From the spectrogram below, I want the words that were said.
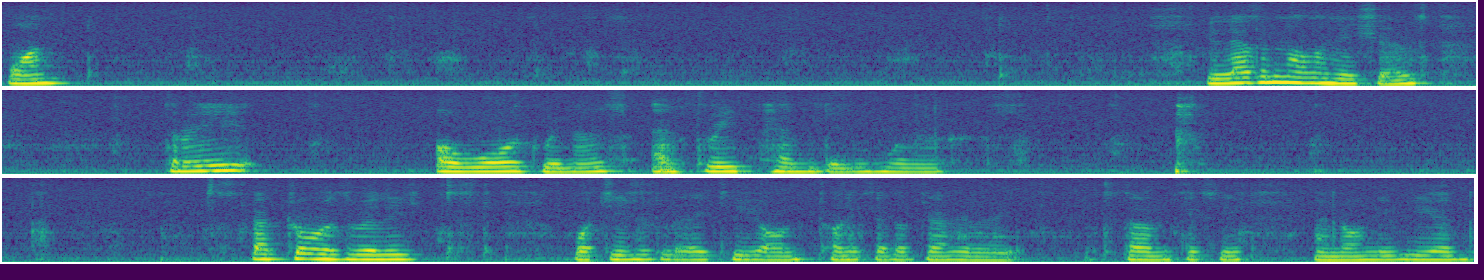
four, one. Eleven nominations, three award winners, and three pending winners. Spectre was released for digital on 26th of January 2016 and on DVD and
